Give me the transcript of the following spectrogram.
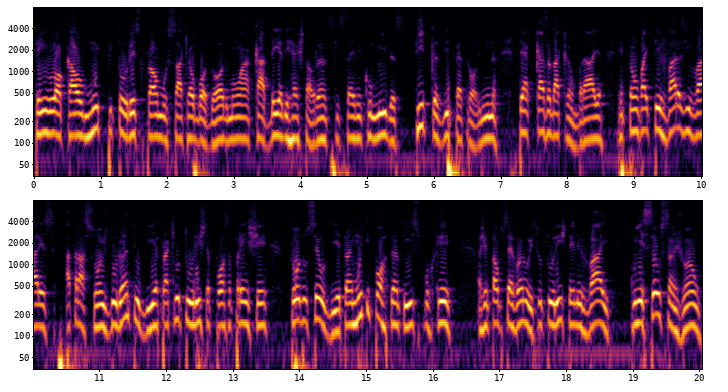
tem um local muito pitoresco para almoçar que é o Bodódromo, uma cadeia de restaurantes que servem comidas típicas de Petrolina, tem a Casa da Cambraia, então vai ter várias e várias atrações durante o dia para que o turista possa preencher todo o seu dia. Então é muito importante isso porque a gente está observando isso. O turista ele vai conhecer o São João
